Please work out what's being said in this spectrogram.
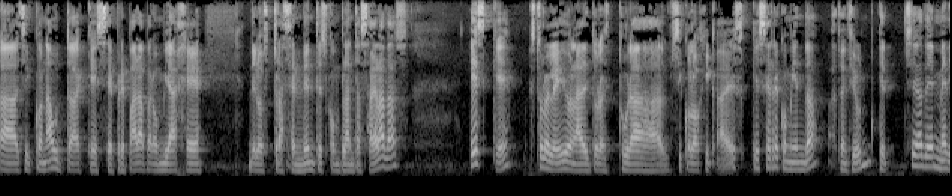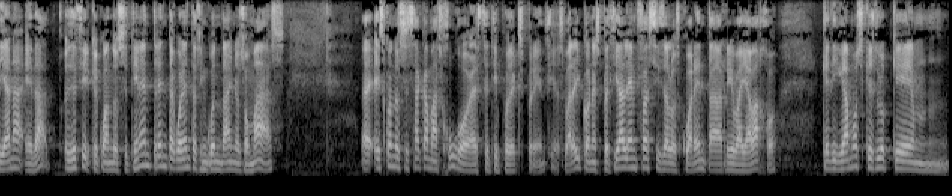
ah, psiconauta que se prepara para un viaje de los trascendentes con plantas sagradas, es que, esto lo he leído en la literatura psicológica, es que se recomienda, atención, que sea de mediana edad. Es decir, que cuando se tienen 30, 40, 50 años o más, eh, es cuando se saca más jugo a este tipo de experiencias, ¿vale? Y con especial énfasis a los 40, arriba y abajo, que digamos que es lo que mm,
